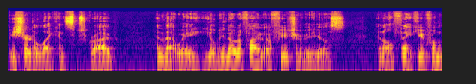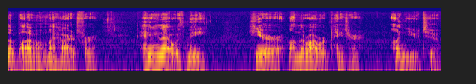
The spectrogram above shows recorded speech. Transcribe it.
be sure to like and subscribe, and that way you'll be notified of future videos. And I'll thank you from the bottom of my heart for hanging out with me here on The Robert Painter on YouTube.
